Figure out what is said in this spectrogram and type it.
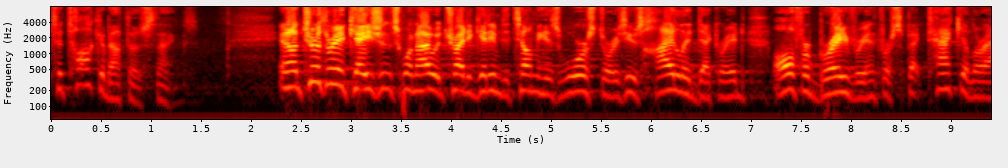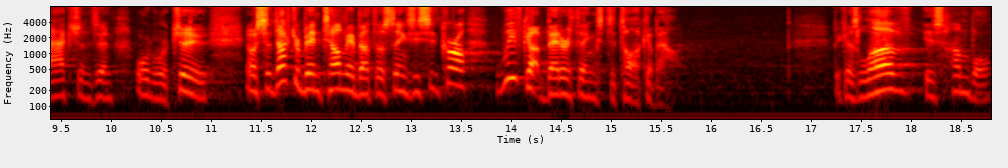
to talk about those things. And on two or three occasions, when I would try to get him to tell me his war stories, he was highly decorated, all for bravery and for spectacular actions in World War II. And I said, Dr. Ben, tell me about those things. He said, Carl, we've got better things to talk about. Because love is humble,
